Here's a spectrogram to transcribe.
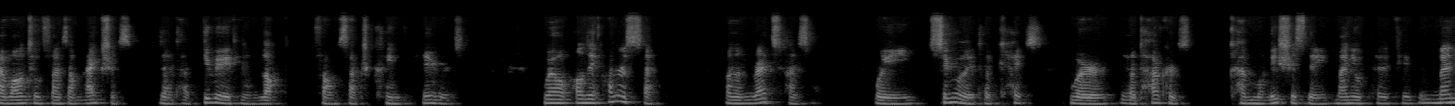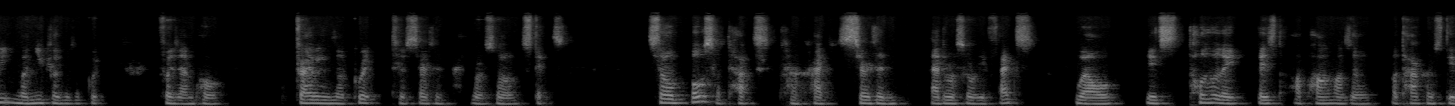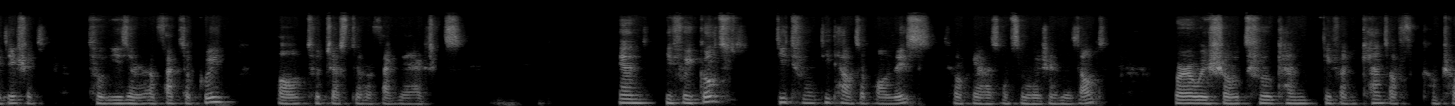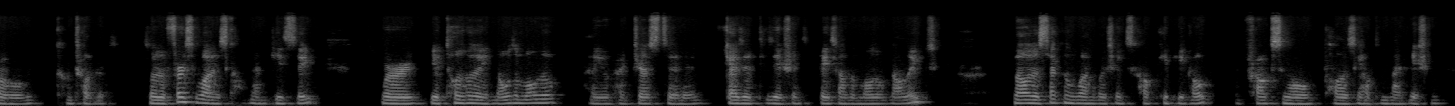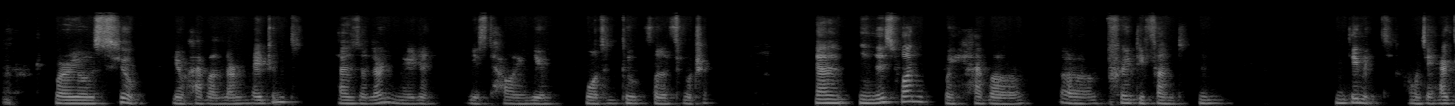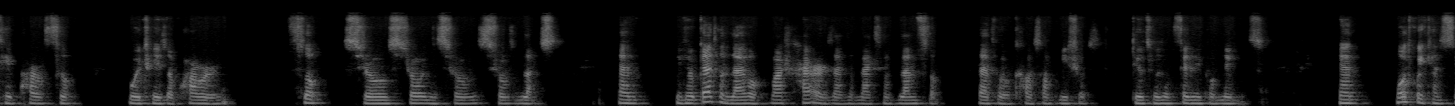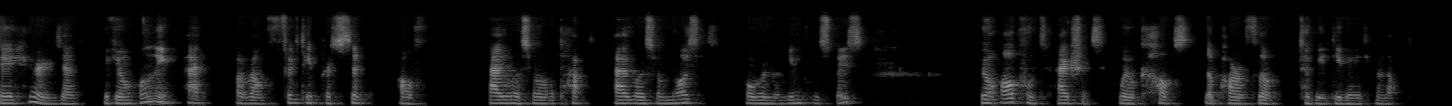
I want to find some actions that are deviating a lot from such clean behaviors. Well, on the other side, on the right hand side, we simulate a case where the attackers can maliciously manipulate, many manipulate the grid. For example, driving the grid to certain adversarial states. So both attacks can have certain adversarial effects. Well, it's totally based upon the attacker's decisions to either affect the grid or to just affect the actions. And if we go to detail, details about this, so here are some simulation results where we show two kind, different kinds of control controllers. So the first one is called MPC, where you totally know the model and you can just uh, gather decisions based on the model knowledge. While the second one, which is called PPO, proximal policy optimization, hmm. where you assume you have a learning agent, and the learning agent is telling you what to do for the future. And in this one, we have a, a predefined limit on the active power flow, which is a power flow through, through, and through, through the lens. And if you get a level much higher than the maximum length flow, that will cause some issues due to the physical limits. And what we can say here is that if you only add around 50% of adversarial attacks, adversarial noises over the input space, your output actions will cause the power flow to be deviating a lot.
